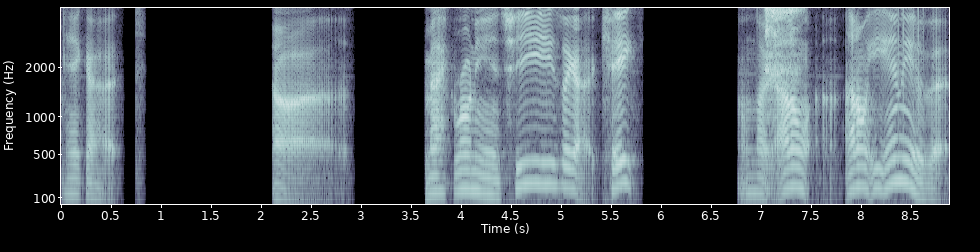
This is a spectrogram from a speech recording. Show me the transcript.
they got uh macaroni and cheese, they got cake. I'm like, I don't, I don't eat any of that,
